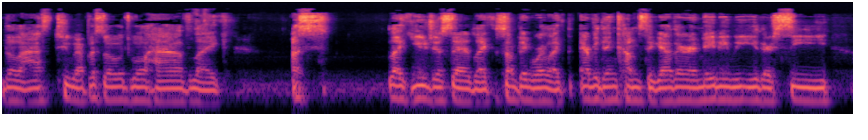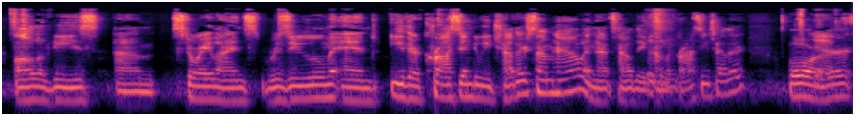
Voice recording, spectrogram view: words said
the last two episodes will have like a like you just said like something where like everything comes together and maybe we either see all of these um, storylines resume and either cross into each other somehow and that's how they come across each other or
